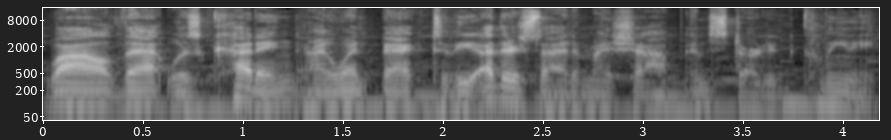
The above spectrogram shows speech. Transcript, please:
While that was cutting, I went back to the other side of my shop and started cleaning.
